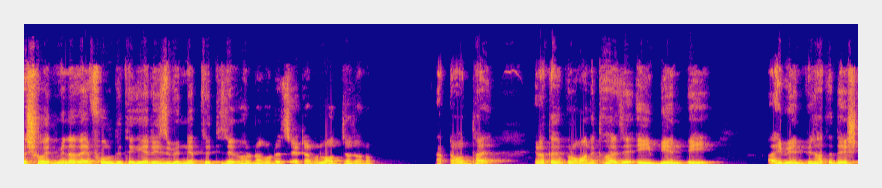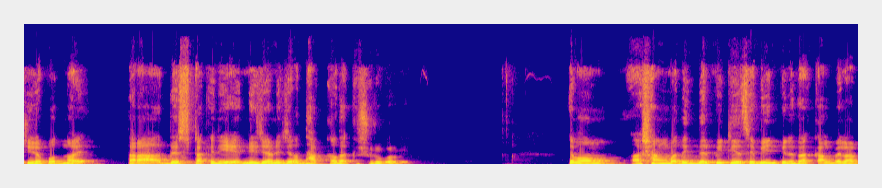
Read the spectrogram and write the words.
তো শহীদ মিনারে ফুল দিতে গিয়ে রিজভির নেতৃত্বে যে ঘটনা ঘটেছে, এটা লজ্জাজনক একটা অধ্যায়। এটা থেকে প্রমাণিত হয় যে এই বিএনপি এই বিএনপির হাতে দেশ নিরাপদ নয়, তারা দেশটাকে নিয়ে নিজেরা নিজেরা ধাক্কা ধাক্কি শুরু করবে। এবং সাংবাদিকদের পিটিয়েছে বিএনপি নেতা কালবেলার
